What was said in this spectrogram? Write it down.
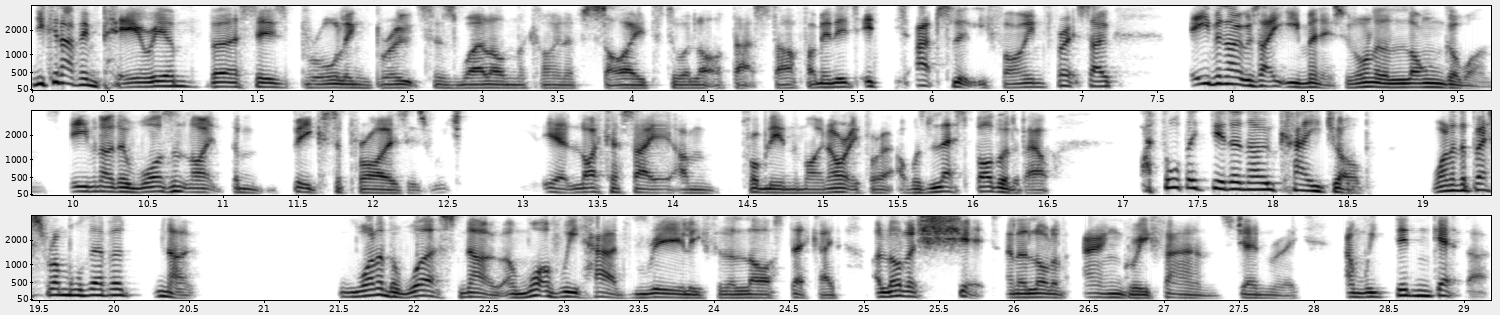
You can have Imperium versus Brawling Brutes as well on the kind of sides to a lot of that stuff. I mean, it's it's absolutely fine for it. So even though it was 80 minutes, it was one of the longer ones, even though there wasn't like the big surprises, which yeah, like I say, I'm probably in the minority for it. I was less bothered about. I thought they did an okay job. One of the best rumbles ever? No. One of the worst? No. And what have we had really for the last decade? A lot of shit and a lot of angry fans generally. And we didn't get that.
